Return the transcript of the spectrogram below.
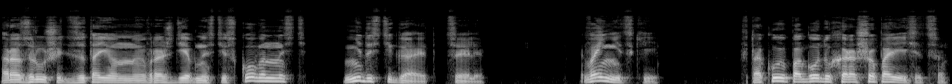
разрушить затаенную враждебность и скованность, не достигает цели. Войницкий. В такую погоду хорошо повеситься.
